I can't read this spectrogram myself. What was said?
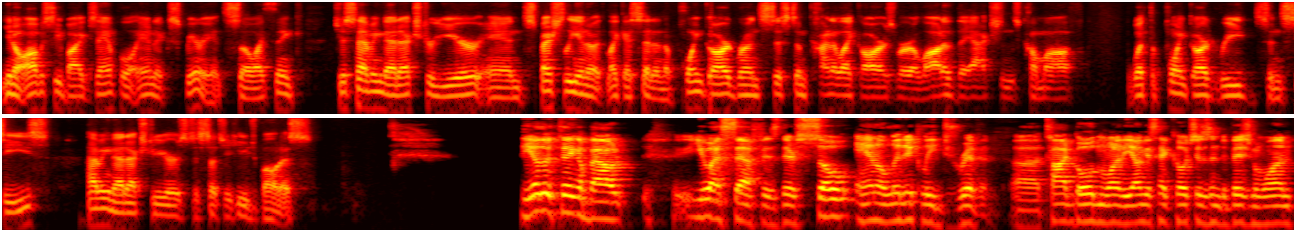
you know, obviously by example and experience. So I think just having that extra year and especially in a, like I said, in a point guard run system, kind of like ours, where a lot of the actions come off what the point guard reads and sees, having that extra year is just such a huge bonus. The other thing about USF is they're so analytically driven. Uh, Todd Golden, one of the youngest head coaches in Division One,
